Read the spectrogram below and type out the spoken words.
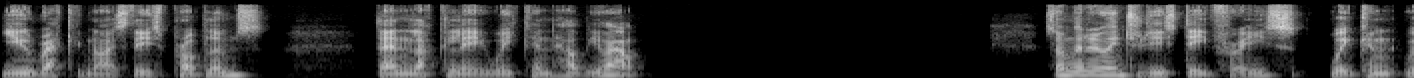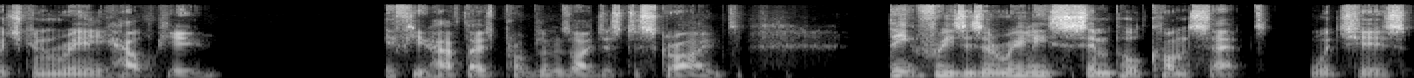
you recognize these problems, then luckily we can help you out. So I'm going to introduce deep freeze, which can which can really help you if you have those problems I just described. Deep freeze is a really simple concept, which is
